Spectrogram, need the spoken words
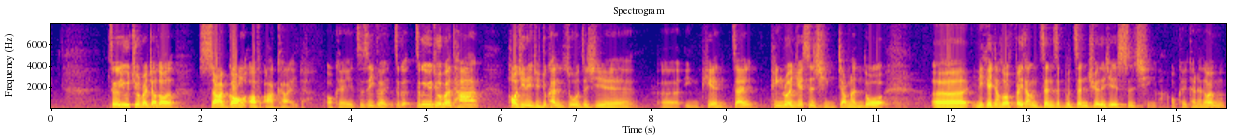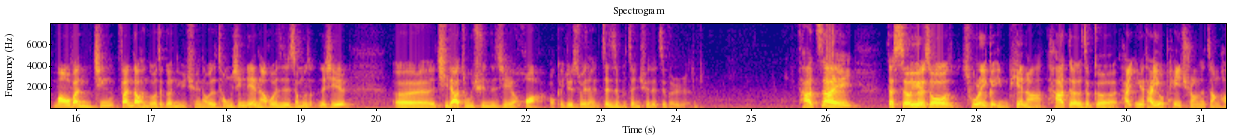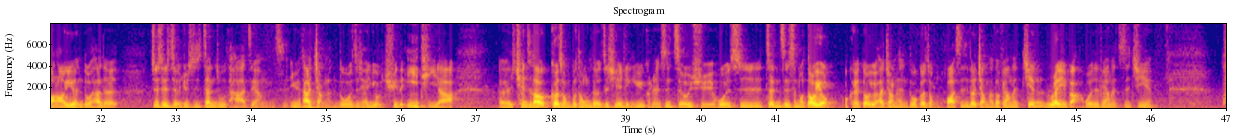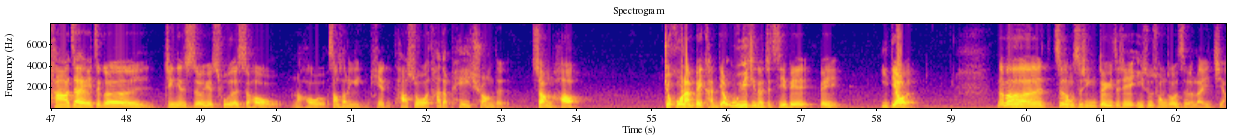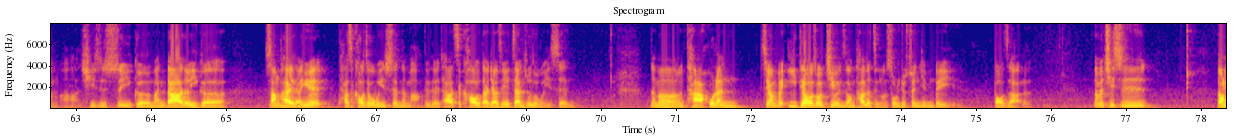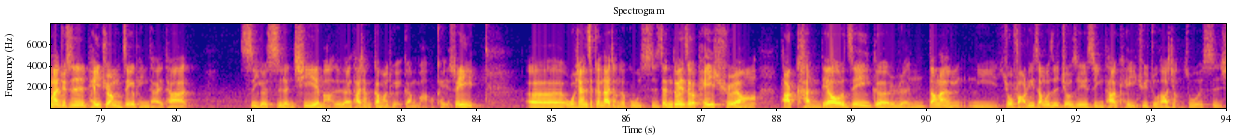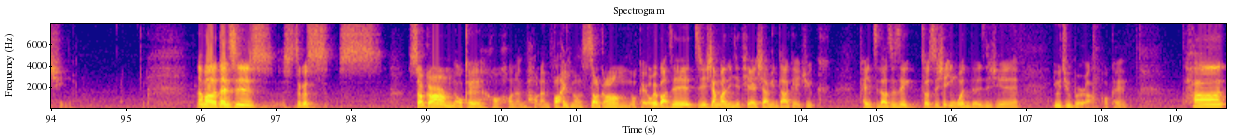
这个 YouTuber 叫做 Sargon of Akkad。OK，这是一个这个这个 YouTuber，他好几年前就开始做这些呃影片，在评论一些事情，讲了很多呃，你可以讲说非常政治不正确的一些事情啊。OK，可能都会冒犯侵犯到很多这个女权啊，或者同性恋啊，或者是什么那些呃其他族群这些话。OK，就是所谓的政治不正确的这个人，他在在十二月的时候出了一个影片啊，他的这个他因为他有 Patreon 的账号，然后有很多他的。支持者就是赞助他这样子，因为他讲了很多这些有趣的议题啊，呃，牵扯到各种不同的这些领域，可能是哲学或者是政治，什么都有，OK，都有。他讲了很多各种话，只是都讲的都非常的尖锐吧，或者是非常的直接。他在这个今年十二月初的时候，然后上传了一个影片，他说他的 Patreon 的账号就忽然被砍掉，无预警的就直接被被移掉了。那么这种事情对于这些艺术创作者来讲啊，其实是一个蛮大的一个伤害的，因为他是靠这个为生的嘛，对不对？他是靠大家这些赞助的为生。那么他忽然这样被移掉的时候，基本上他的整个收入就瞬间被爆炸了。那么其实当然就是 Patreon 这个平台，它是一个私人企业嘛，对不对？他想干嘛就可以干嘛，OK？所以呃，我现在是跟大家讲这故事，针对这个 Patreon。他砍掉这个人，当然你就法律上或者就这些事情，他可以去做他想做的事情。那么，但是这个 Sargon，OK，好好难好难发音哦，Sargon，OK，我会把这些这些相关的一些贴在下面，大家可以去可以知道，这是这是一些英文的这些 YouTuber 啊，OK，他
